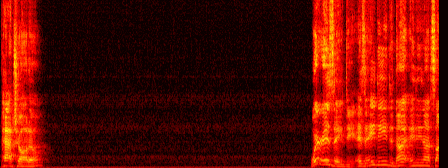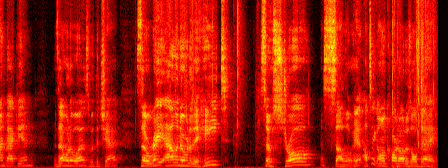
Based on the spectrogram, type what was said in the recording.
Patch auto. Where is AD? Is AD did not AD not sign back in? Is that what it was with the chat? So Ray Allen over to the Heat. So Straw, that's a solo hit. I'll take on card autos all day.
